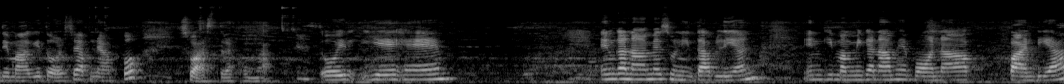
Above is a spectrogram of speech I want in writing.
दिमागी तौर से अपने आप को स्वस्थ रखूँगा. तो ये है इनका नाम है सुनीता बलियन इनकी मम्मी का नाम है Bonnie Pandya,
